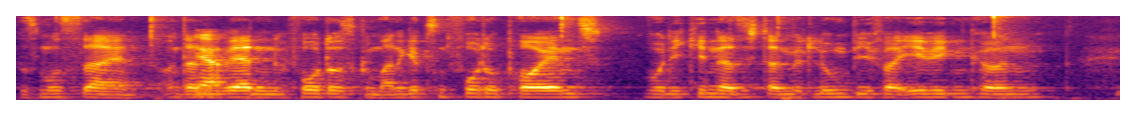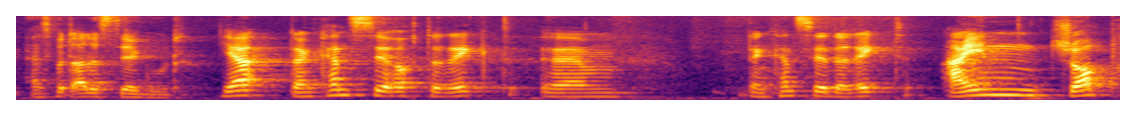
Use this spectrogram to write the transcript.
Das muss sein. Und dann Ja. werden Fotos gemacht. Dann gibt es einen Fotopoint, wo die Kinder sich dann mit Lumpi verewigen können. Es wird alles sehr gut. Ja, dann kannst du ja auch direkt, ähm, dann kannst du ja direkt einen Job,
